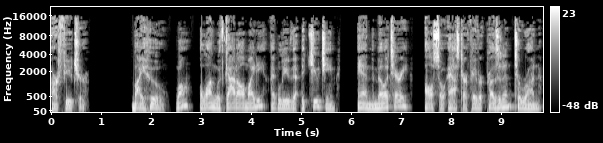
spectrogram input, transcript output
our future. By who? Well, along with God Almighty, I believe that the Q team and the military also asked our favorite president to run.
